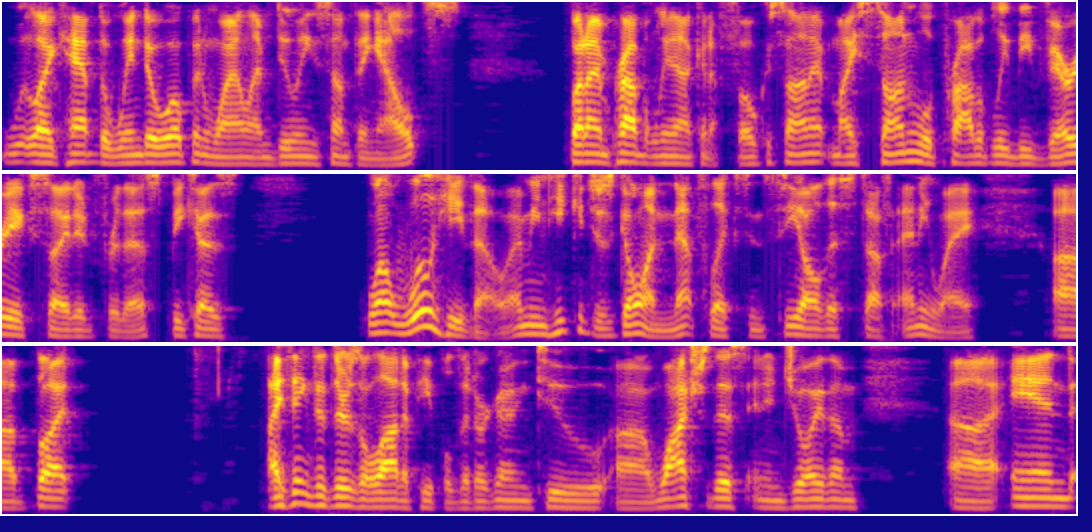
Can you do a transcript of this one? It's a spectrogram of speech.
like have the window open while I'm doing something else, but I'm probably not going to focus on it. My son will probably be very excited for this because, well, will he though? I mean, he could just go on Netflix and see all this stuff anyway. Uh, but I think that there's a lot of people that are going to uh, watch this and enjoy them. Uh, and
